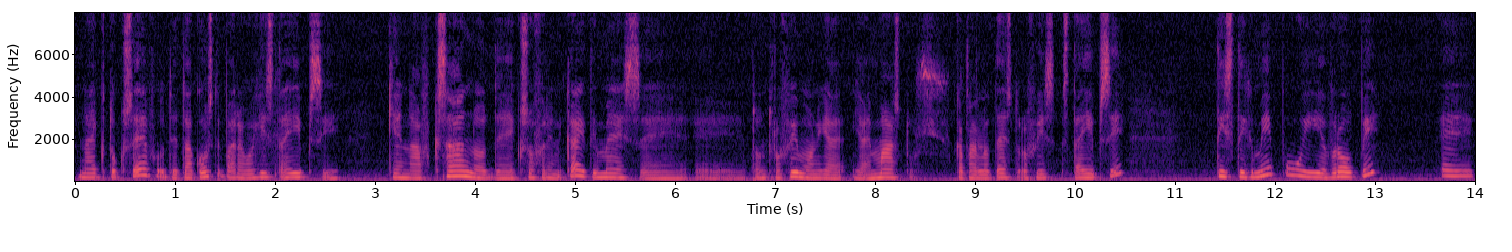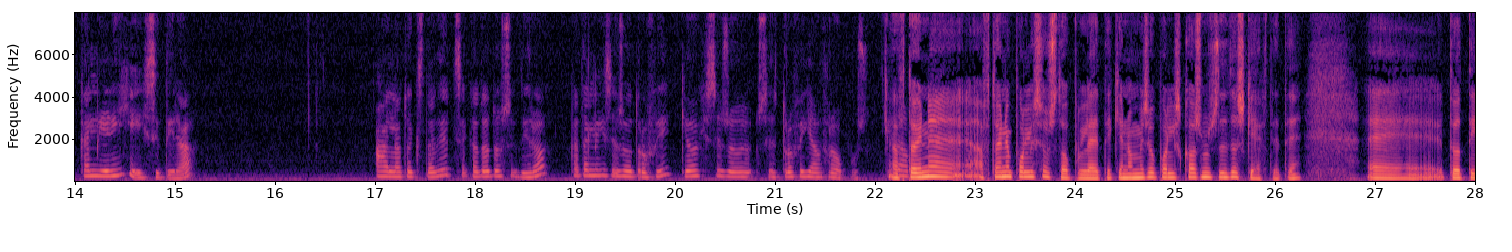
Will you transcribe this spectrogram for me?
να εκτοξεύονται τα κόστη παραγωγής στα ύψη και να αυξάνονται εξωφρενικά οι τιμές ε, ε, των τροφίμων για, για εμάς τους καταναλωτές τροφής στα ύψη τη στιγμή που η Ευρώπη ε, καλλιεργεί σιτηρά αλλά το 62% των σιτηρών καταλήγει σε ζωοτροφή και όχι σε, ζω... σε τροφή για ανθρώπους. Αυτό είναι, αυτό είναι πολύ σωστό που λέτε και νομίζω πολλοί κόσμος δεν το σκέφτεται. Ε, το ότι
